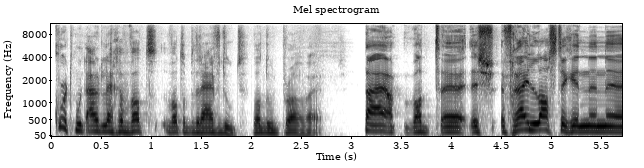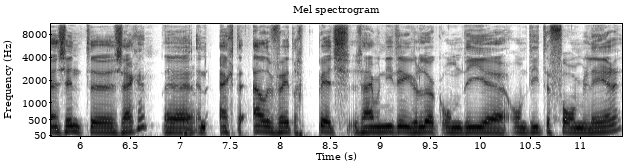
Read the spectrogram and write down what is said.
kort moet uitleggen wat, wat het bedrijf doet. Wat doet ProWise? Nou ja, wat eh, is vrij lastig in een eh, zin te zeggen. Eh, Ja. Een echte elevator pitch zijn we niet in geluk om die, om die te formuleren.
